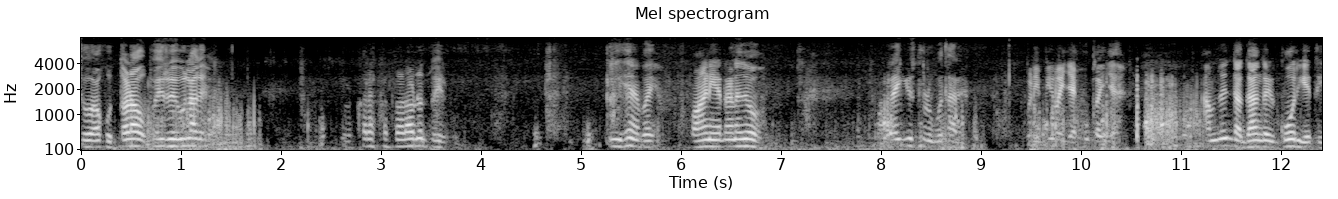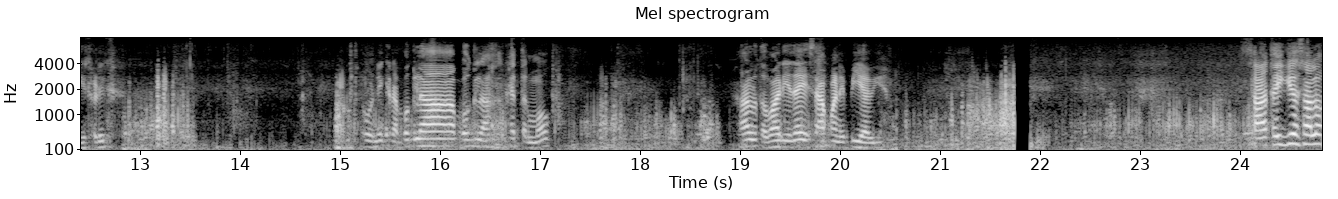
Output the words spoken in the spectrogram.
જો આખું તળાવ ભર્યું એવું લાગે. ખરેખર તળાવ નથી ભર્યું. એ છે ભાઈ, પાણી અટાણે જો રહી ગયું થોડું વધારે. પણ એ પીવાઈ જાય ફૂંકાઈ જાય. આમ જોઈને તો ગાંગડી કોરી હતી થોડીક. નીકળ્યા બગલા બગલા ખેતરમાં. હાલો તો વાડી જાય સા પાણી પી આવીએ. સા થઈ ગયો ચાલો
